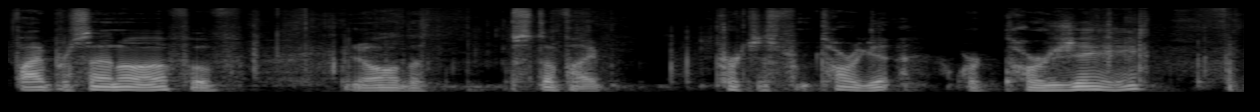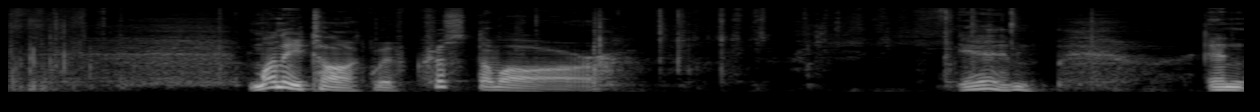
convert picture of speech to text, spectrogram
five percent off of you know all the stuff I purchased from Target or Target. Money Talk with Christopher. Yeah, in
